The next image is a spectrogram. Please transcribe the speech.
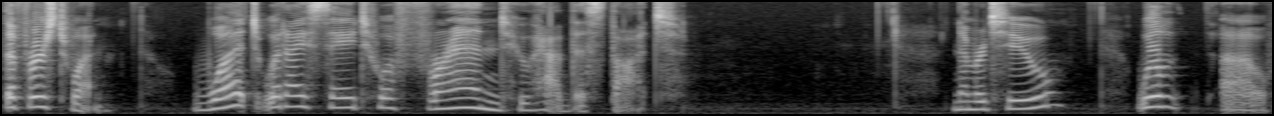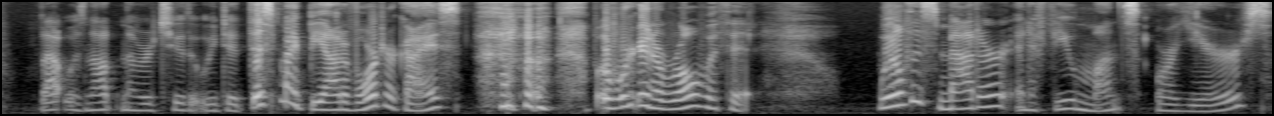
The first one What would I say to a friend who had this thought? Number two, will Oh, that was not number two that we did. This might be out of order, guys, but we're going to roll with it. Will this matter in a few months or years?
